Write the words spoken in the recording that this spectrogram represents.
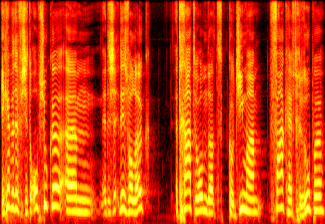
ik heb het even zitten opzoeken. Um, het, is, het is wel leuk. Het gaat erom dat Kojima vaak heeft geroepen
